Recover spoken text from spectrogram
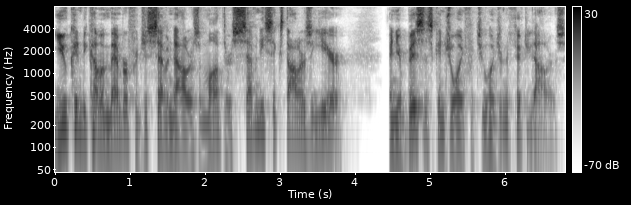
You can become a member for just $7 a month or $76 a year, and your business can join for $250.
